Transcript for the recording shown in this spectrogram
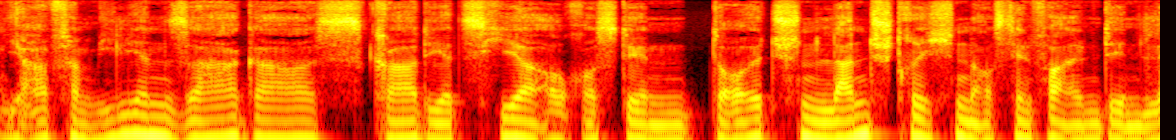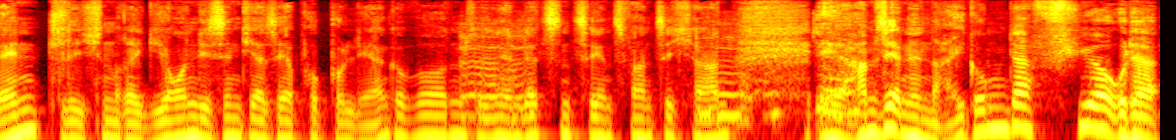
ja, Familiensagas, gerade jetzt hier auch aus den deutschen Landstrichen, aus den vor allem den ländlichen Regionen, die sind ja sehr populär geworden mhm. so in den mhm. letzten 10, 20 Jahren. Mhm. Äh, haben Sie eine Neigung dafür oder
